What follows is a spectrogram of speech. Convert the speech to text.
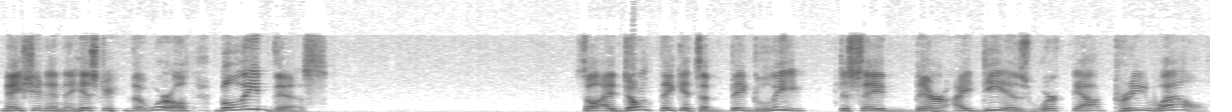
nation in the history of the world believed this. So I don't think it's a big leap to say their ideas worked out pretty well.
